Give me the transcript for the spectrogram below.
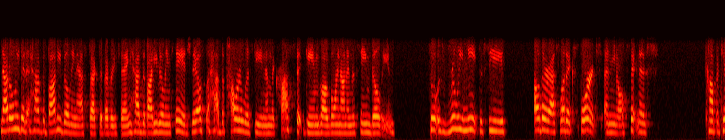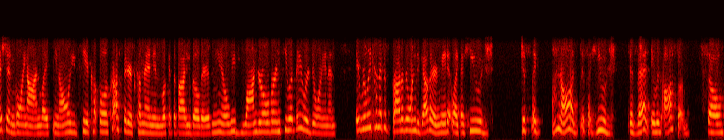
not only did it have the bodybuilding aspect of everything, had the bodybuilding stage, they also had the powerlifting and the CrossFit games all going on in the same building. So it was really neat to see other athletic sports and, you know, fitness competition going on. Like, you know, you'd see a couple of CrossFitters come in and look at the bodybuilders, and you know, we'd wander over and see what they were doing, and it really kind of just brought everyone together and made it like a huge, just like I don't know, just a huge event. It was awesome. So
